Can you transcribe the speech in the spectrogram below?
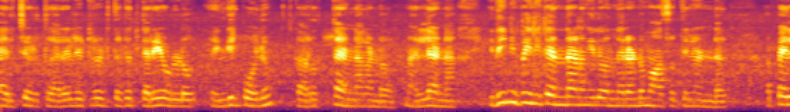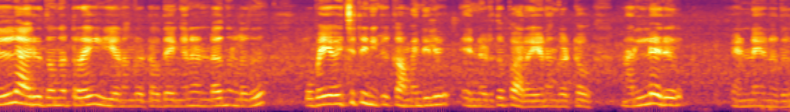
അരിച്ചെടുത്തു. അര ലിറ്റർ എടുത്തിട്ട് ഇത്രയേ ഉള്ളൂ. എങ്കിൽ പോലും കറുത്ത എണ്ണ കണ്ടോ? നല്ല എണ്ണ. ഇതിനിപ്പോൾ എനിക്ക് എന്താണെങ്കിലും ഒന്ന് രണ്ട് മാസത്തിനുണ്ട്. അപ്പോൾ എല്ലാവരും ഇതൊന്ന് ട്രൈ ചെയ്യണം കേട്ടോ. ഇത് എങ്ങനെ ഉണ്ടെന്നുള്ളത് ഉപയോഗിച്ചിട്ട് എനിക്ക് കമന്റിൽ എന്നെടുത്ത് പറയണം കേട്ടോ. നല്ലൊരു എണ്ണയാണിത്.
